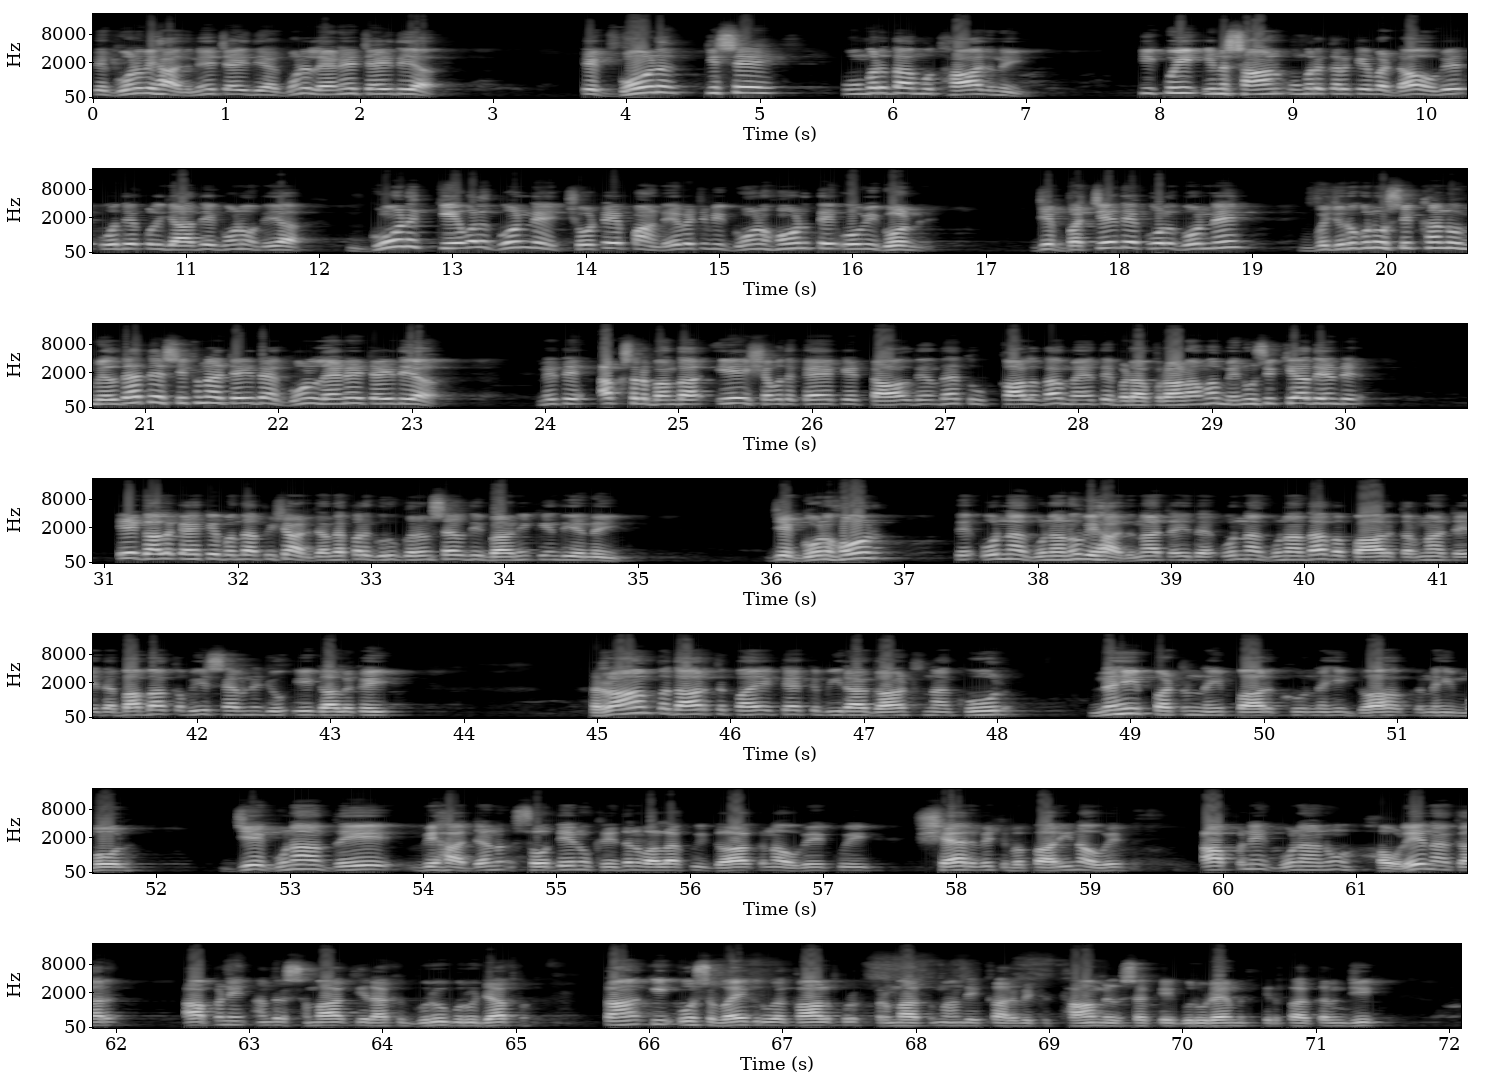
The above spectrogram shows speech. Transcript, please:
ਤੇ ਗੁਣ ਵਿਹਾਜਨੇ ਚਾਹੀਦੇ ਆ, ਗੁਣ ਲੈਣੇ ਚਾਹੀਦੇ ਆ। ਤੇ ਗੁਣ ਕਿਸੇ ਉਮਰ ਦਾ ਮੁਤਾਜ ਨਹੀਂ। ਕਿ ਕੋਈ ਇਨਸਾਨ ਉਮਰ ਕਰਕੇ ਵੱਡਾ ਹੋਵੇ, ਉਹਦੇ ਕੋਲ ਜ਼ਿਆਦੇ ਗੁਣ ਹੁੰਦੇ ਆ। ਗੁਣ ਕੇਵਲ ਗੁਣ ਨੇ, ਛੋਟੇ ਭਾਂਡੇ ਵਿੱਚ ਵੀ ਗੁਣ ਹੋਣ ਤੇ ਉਹ ਵੀ ਗੁਣ ਨੇ। ਜੇ ਬੱਚੇ ਦੇ ਕੋਲ ਗੁਣ ਨੇ, ਬਜ਼ੁਰਗ ਨੂੰ ਸਿੱਖਣ ਨੂੰ ਮਿਲਦਾ ਤੇ ਸਿੱਖਣਾ ਚਾਹੀਦਾ, ਗੁਣ ਲੈਣੇ ਚਾਹੀਦੇ ਆ। ਨਹੀਂ ਤੇ ਅਕਸਰ ਬੰਦਾ ਇਹ ਸ਼ਬਦ ਕਹਿ ਕੇ ਟਾਲ ਦਿੰਦਾ, ਤੂੰ ਕੱਲ ਦਾ, ਮੈਂ ਤੇ ਬੜਾ ਪੁਰਾਣਾ ਵਾਂ, ਮੈਨੂੰ ਸਿੱਖਿਆ ਦੇਣ ਦੇ। ਇਹ ਗੱਲ ਕਹਿ ਕੇ ਬੰਦਾ ਪਿਛਾੜ ਜਾਂਦਾ, ਪਰ ਗੁਰੂ ਗ੍ਰੰਥ ਸਾਹਿਬ ਦੀ ਬਾਣੀ ਕਹਿੰਦੀ ਹੈ, ਨਹੀਂ, ਜੇ ਗੁਣ ਹੋਣ ਤੇ ਉਹਨਾਂ ਗੁਣਾਂ ਨੂੰ ਵਿਹਾਜਣਾ ਚਾਹੀਦਾ ਉਹਨਾਂ ਗੁਣਾਂ ਦਾ ਵਪਾਰ ਕਰਨਾ ਚਾਹੀਦਾ ਬਾਬਾ ਕਬੀਰ ਸਾਹਿਬ ਨੇ ਜੋ ਇਹ ਗੱਲ ਕਹੀ, ਰਾਮ ਪਦਾਰਥ ਪਾਏ ਕਹਿ ਕਬੀਰਾ ਗਾਂਠ ਨਾ ਖੋਲ, ਨਹੀਂ ਪਟਨ, ਨਹੀਂ ਪਾਰਖੂ, ਨਹੀਂ ਗਾਹਕ, ਨਹੀਂ ਮੋਲ। ਜੇ ਗੁਣਾ ਦੇ ਵਿਹਾਜਨ ਸੌਦੇ ਨੂੰ ਖਰੀਦਣ ਵਾਲਾ ਕੋਈ ਗਾਹਕ ਨਾ ਹੋਵੇ, ਕੋਈ ਸ਼ਹਿਰ ਵਿੱਚ ਵਪਾਰੀ ਨਾ ਹੋਵੇ, ਆਪਣੇ ਗੁਣਾ ਨੂੰ ਹੌਲੇ ਨਾ ਕਰ, ਆਪਣੇ ਅੰਦਰ ਸਮਾ ਕੇ ਰੱਖ ਗੁਰੂ ਗੁਰੂ ਜਪ, ਤਾਂ ਕਿ ਉਸ ਵਾਹਿਗੁਰੂ ਅਕਾਲ ਪੁਰਖ ਪ੍ਰਮਾਤਮਾ ਦੇ ਘਰ ਵਿੱਚ ਥਾਂ ਮਿਲ ਸਕੇ। ਗੁਰੂ ਰਹਿਮਤ ਕਿਰਪਾ ਕਰਨ ਜੀ।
